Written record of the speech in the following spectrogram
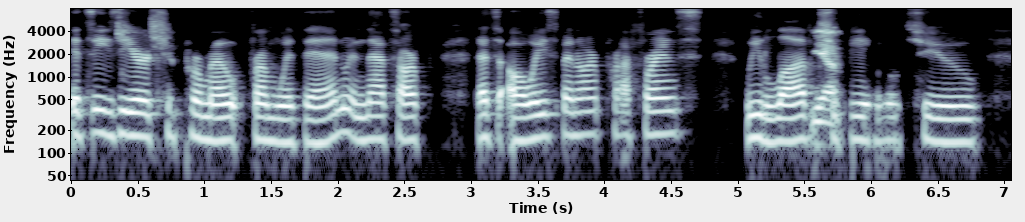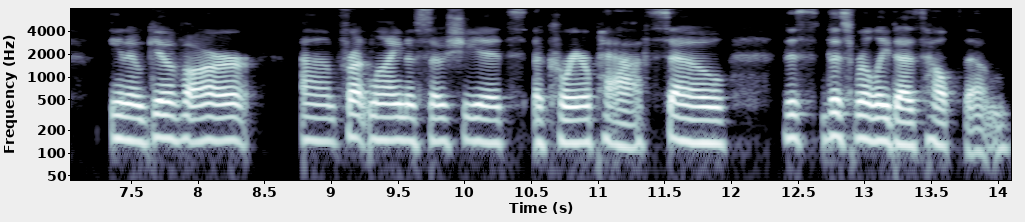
it's easier to promote from within, and that's our that's always been our preference. We love yeah. to be able to, you know, give our um, frontline associates a career path. So this this really does help them.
